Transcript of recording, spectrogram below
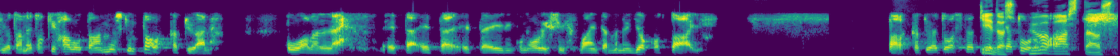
jota me toki halutaan myöskin palkkatyön puolelle, että, että, että ei niin kuin olisi vain tämmöinen joko tai. Palkkatyö tuo sitä Kiitos, hyvä vastaus.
